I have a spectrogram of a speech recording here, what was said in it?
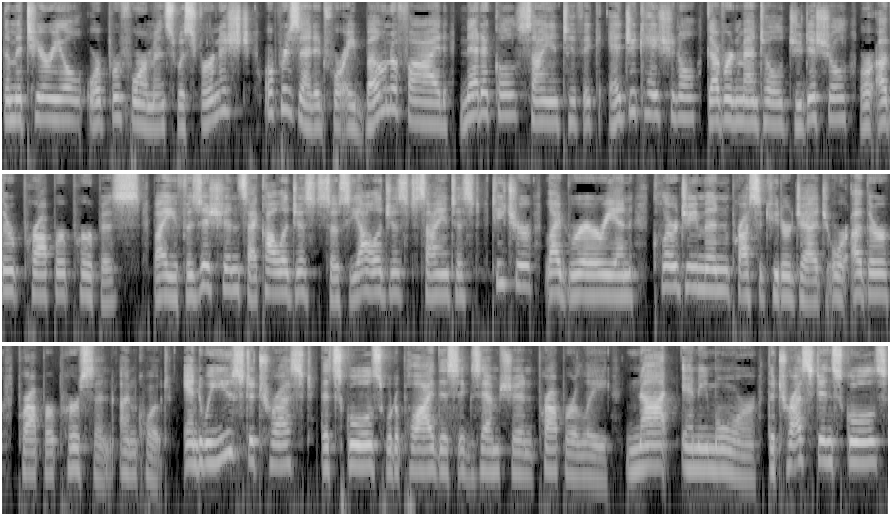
the material or performance was furnished or presented for a bona fide medical, scientific, educational, governmental, judicial, or other proper purpose by a physician, psychologist, sociologist, scientist, teacher, librarian, clergyman, prosecutor, judge, or other proper person, unquote. And we used to trust that schools would apply this exemption properly. Not anymore. The trust in schools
